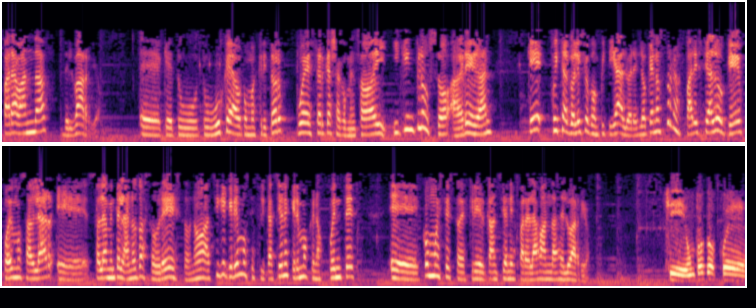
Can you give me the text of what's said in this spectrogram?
para bandas del barrio. Eh, que tu, tu búsqueda como escritor puede ser que haya comenzado ahí. Y que incluso agregan que fuiste al colegio con Piti Álvarez, lo que a nosotros nos parece algo que podemos hablar eh, solamente en la nota sobre eso, ¿no? Así que queremos explicaciones, queremos que nos cuentes eh, cómo es eso de escribir canciones para las bandas del barrio. Sí, un poco fue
